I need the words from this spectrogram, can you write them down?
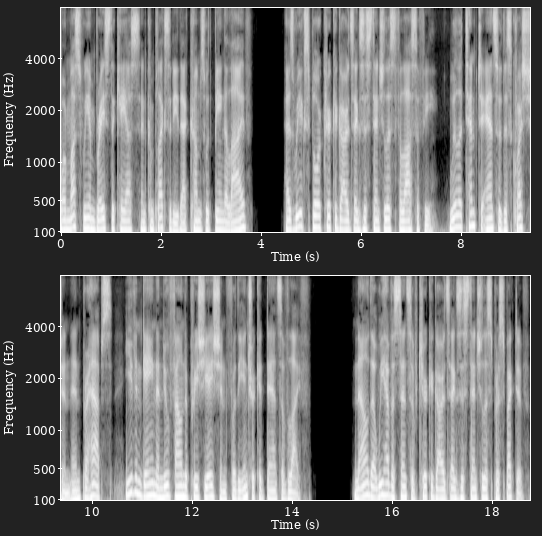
or must we embrace the chaos and complexity that comes with being alive? As we explore Kierkegaard's existentialist philosophy, we'll attempt to answer this question and perhaps even gain a newfound appreciation for the intricate dance of life. Now that we have a sense of Kierkegaard's existentialist perspective,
